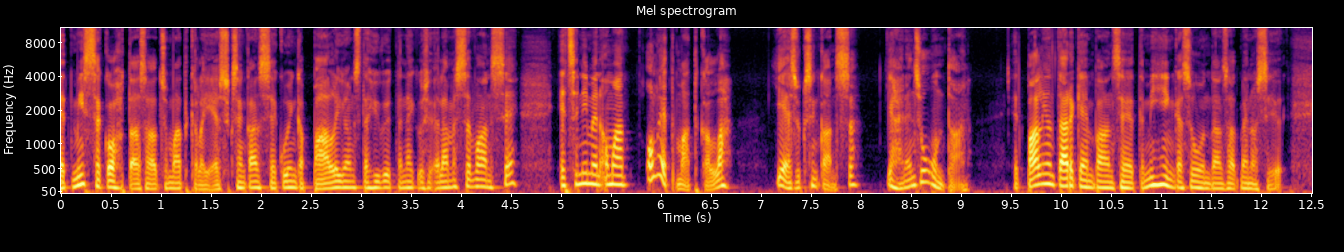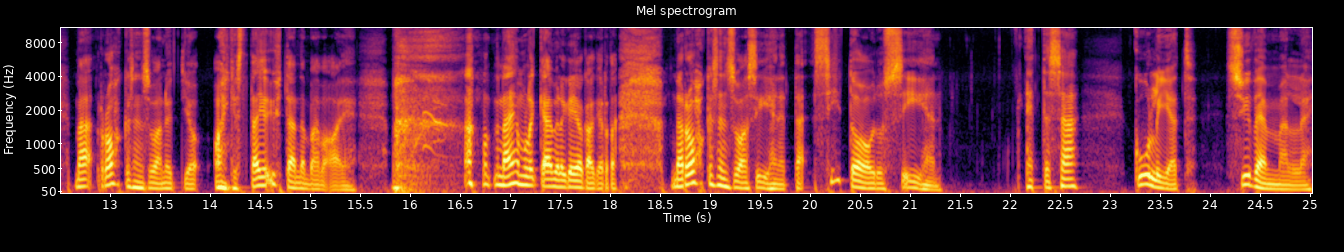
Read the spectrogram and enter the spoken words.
että missä kohtaa sä oot sun matkalla Jeesuksen kanssa ja kuinka paljon sitä hyvyyttä näkyy sun elämässä, vaan se, että sä nimenomaan olet matkalla Jeesuksen kanssa ja hänen suuntaan. Et paljon tärkeämpää on se, että mihinkä suuntaan sä oot menossa. Mä rohkaisen sua nyt jo, oikeasti, tämä ei ole yhtään tämän päivän aihe, mutta näinhän mulle käy melkein joka kerta. Mä rohkaisen sua siihen, että sitoudu siihen, että sä kuljet syvemmälle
